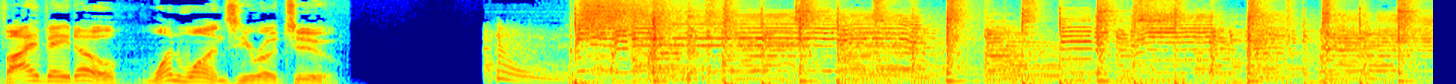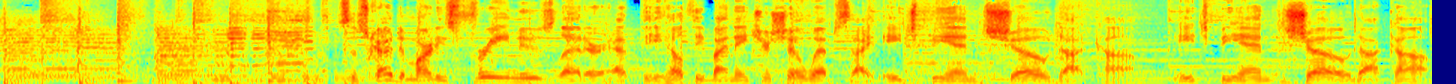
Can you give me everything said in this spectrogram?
580 1102. Subscribe to Marty's free newsletter at the Healthy by Nature Show website, hbnshow.com. hbnshow.com.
